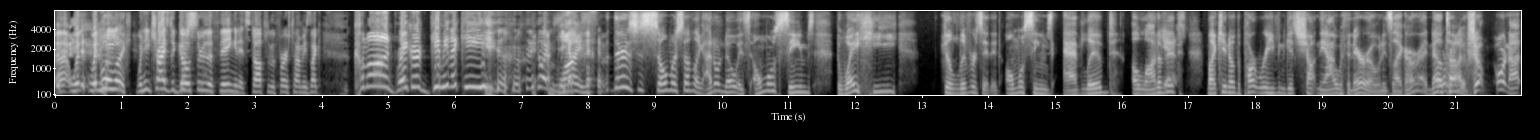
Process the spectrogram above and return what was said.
Uh, when when Well, he like, when he tries to go there's- through the thing and it stops him the first time, he's like, "Come on, Brayker, give me the key!" he like whines. There's just so much stuff. Like I don't know. It almost seems the way he delivers it. It almost seems ad libbed. A lot of it. Like you know the part where he even gets shot in the eye with an arrow, and he's like, "All right, now Or time not. to show or not."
